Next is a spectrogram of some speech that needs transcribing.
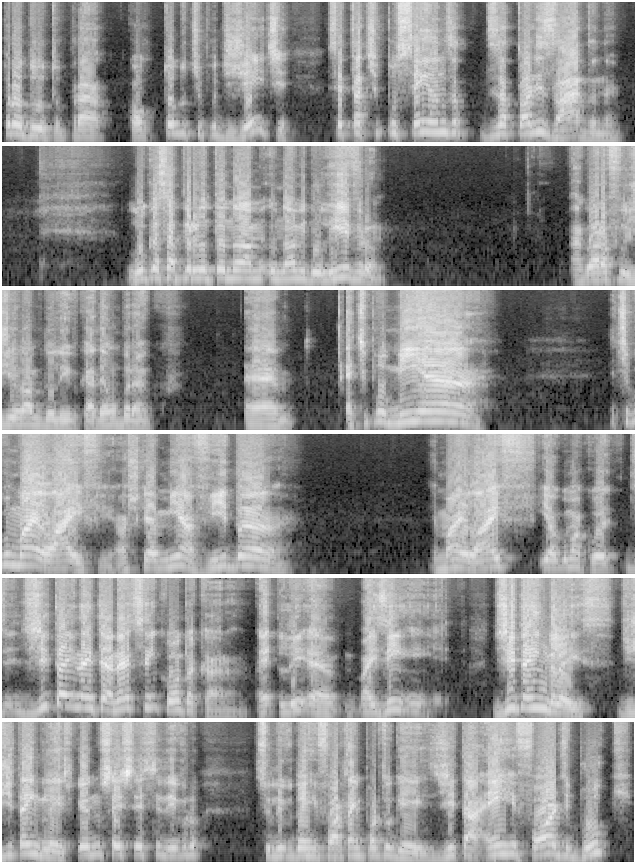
produto para todo tipo de gente, você está tipo 100 anos desatualizado, né? Lucas está perguntando o nome do livro. Agora fugiu o nome do livro, cadê um branco? É, é tipo minha. É tipo My Life. Acho que é minha vida. É My Life e alguma coisa. Digita aí na internet sem conta, cara. É, é, mas digita em inglês. Digita em inglês, porque eu não sei se esse livro, se o livro do Henry Ford está em português. Digita Henry Ford Book,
